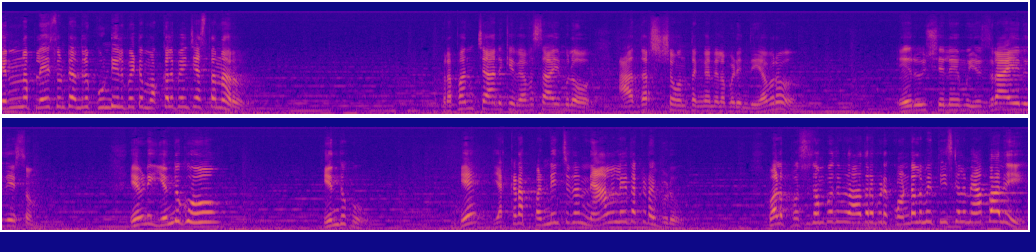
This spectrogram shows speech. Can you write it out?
చిన్న ప్లేస్ ఉంటే అందులో కుండీలు పెట్టి మొక్కలు పెంచేస్తున్నారు. ప్రపంచానికి వ్యవసాయంలో ఆదర్శవంతంగా నిలబడింది ఎవరు? ఏరుషలేము ఇజ్రాయేల్ దేశం. ఏమండి ఎందుకు? ఎందుకు? ఏ ఎక్కడ పండించడం నేల లేదు అక్కడ ఇప్పుడు. వాళ్ళ పశు సంపద మీద ఆధారపడి కొండల మీద తీసుకెళ్ళి మేపాలి.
